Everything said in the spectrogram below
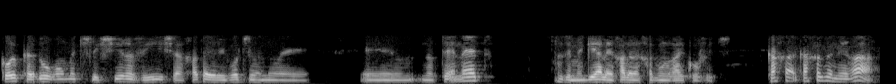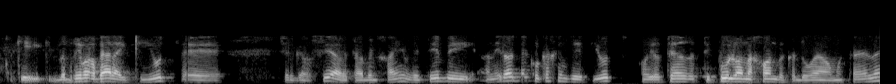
כל כדור עומק שלישי-רביעי שאחת היריבות שלנו אה, אה, נותנת, זה מגיע לאחד על אחד מול רייקוביץ'. ככה, ככה זה נראה, כי מדברים הרבה על האיטיות אה, של גרסיה וטל בן חיים וטיבי, אני לא יודע כל כך אם זה איטיות או יותר טיפול לא נכון בכדורי העומק האלה.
